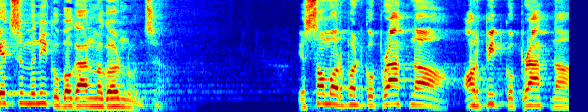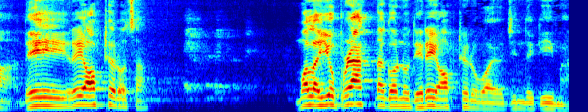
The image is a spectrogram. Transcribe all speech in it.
गेत्सुमनीको बगानमा गर्नुहुन्छ। यो समर्पणको प्रार्थना अर्पितको प्रार्थना धेरै अप्ठ्यारो छ। मलाई यो प्रार्थना गर्नु धेरै अप्ठ्यारो भयो जिन्दगीमा।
